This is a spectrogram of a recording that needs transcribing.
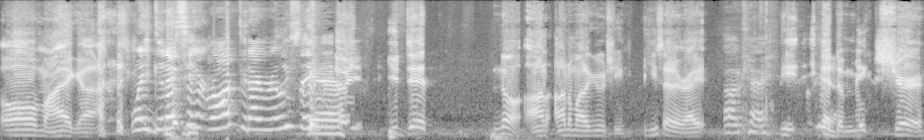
Oh my god. Wait, did I say it wrong? Did I really say? Yeah. No, you, you did. No, An- Anamanaguchi. He said it right. Okay. He, he had to make sure.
